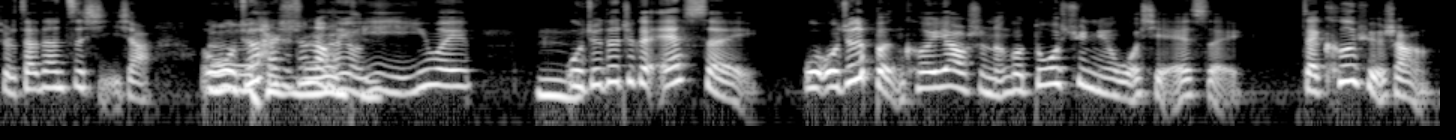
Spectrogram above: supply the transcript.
就是沾沾自喜一下，我觉得还是真的很有意义。因为我觉得这个 essay，我我觉得本科要是能够多训练我写 essay，在科学上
